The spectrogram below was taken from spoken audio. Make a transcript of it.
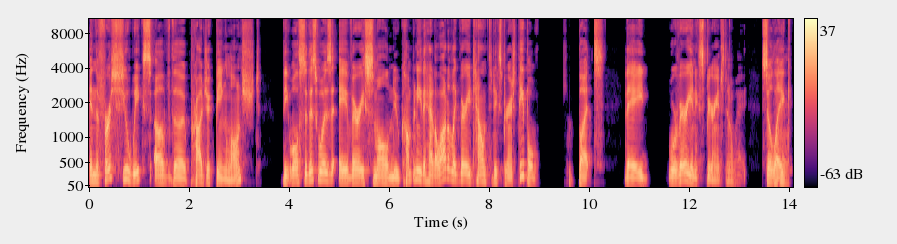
in the first few weeks of the project being launched, the well, so this was a very small new company. They had a lot of like very talented, experienced people, but they were very inexperienced in a way. So mm-hmm. like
